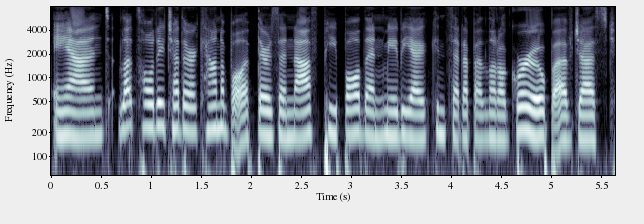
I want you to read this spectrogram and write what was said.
and let's hold each other accountable. If there's enough people, then maybe I can set up a little group of just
